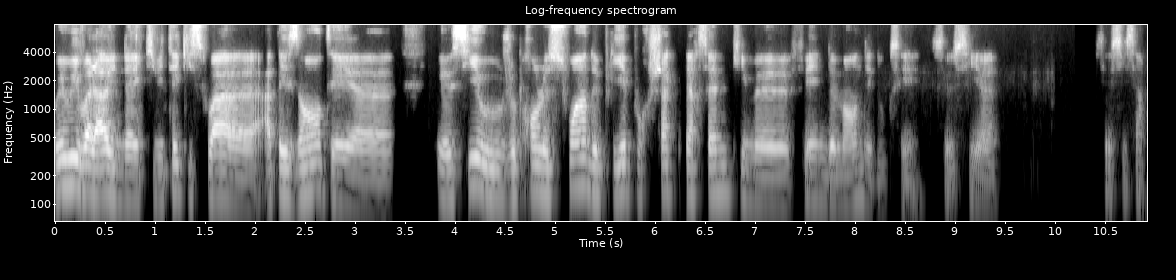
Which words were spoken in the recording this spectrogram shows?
oui, oui, voilà, une activité qui soit euh, apaisante et, euh, et, aussi où je prends le soin de plier pour chaque personne qui me fait une demande et donc c'est aussi, euh, c'est aussi ça.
